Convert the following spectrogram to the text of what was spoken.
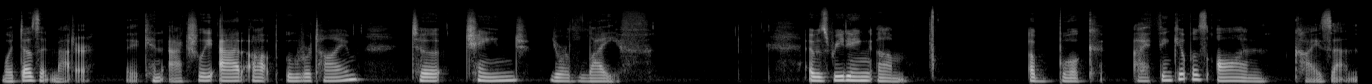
What does it matter? It can actually add up over time to change your life. I was reading um, a book, I think it was on Kaizen.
